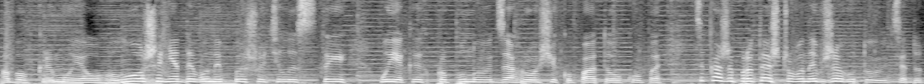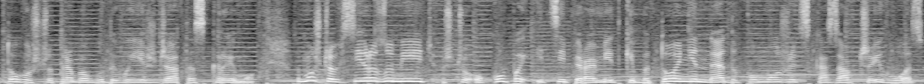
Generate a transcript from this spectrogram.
або в Криму є оголошення, де вони пишуть листи, у яких пропонують за гроші купати окопи. Це каже про те, що вони вже готуються до того, що треба буде виїжджати з Криму, тому що всі розуміють, що окопи і ці пірамідки бетонні не допоможуть, сказав Чийгоз.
